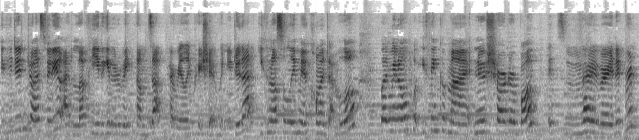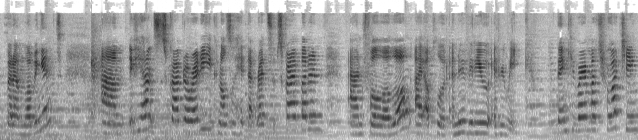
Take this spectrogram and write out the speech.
If you did enjoy this video, I'd love for you to give it a big thumbs up. I really appreciate when you do that. You can also leave me a comment down below. Let me know what you think of my new shorter bob. It's very, very different, but I'm loving it. Um, if you haven't subscribed already, you can also hit that red subscribe button and follow along. I upload a new video every week. Thank you very much for watching.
